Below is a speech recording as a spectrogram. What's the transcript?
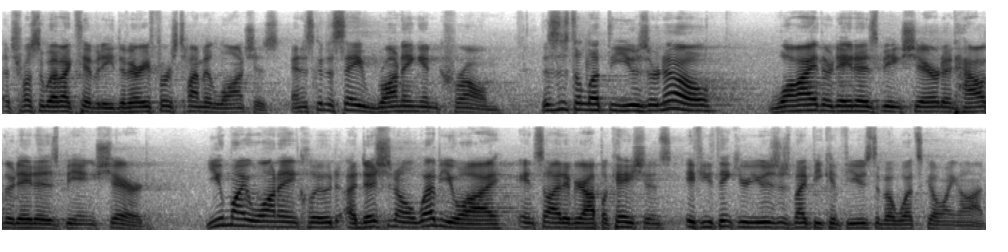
a trusted web activity the very first time it launches. And it's going to say running in Chrome. This is to let the user know why their data is being shared and how their data is being shared. You might want to include additional web UI inside of your applications if you think your users might be confused about what's going on.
